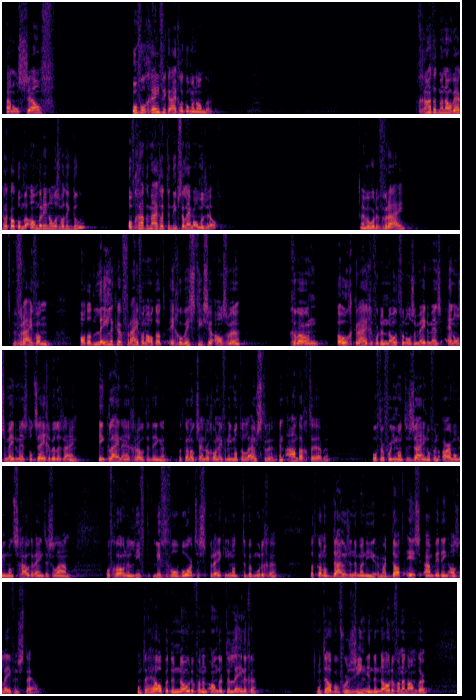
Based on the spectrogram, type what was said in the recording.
aan onszelf. Hoeveel geef ik eigenlijk om een ander? Gaat het me nou werkelijk ook om de ander in alles wat ik doe? Of gaat het me eigenlijk ten diepste alleen maar om mezelf? En we worden vrij. Vrij van al dat lelijke, vrij van al dat egoïstische, als we gewoon oog krijgen voor de nood van onze medemens en onze medemens tot zegen willen zijn. In kleine en grote dingen. Dat kan ook zijn door gewoon even naar iemand te luisteren en aandacht te hebben. Of er voor iemand te zijn, of een arm om iemands schouder heen te slaan. Of gewoon een liefdevol woord te spreken, iemand te bemoedigen. Dat kan op duizenden manieren, maar dat is aanbidding als levensstijl. Om te helpen de noden van een ander te lenigen. Om te helpen voorzien in de noden van een ander.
